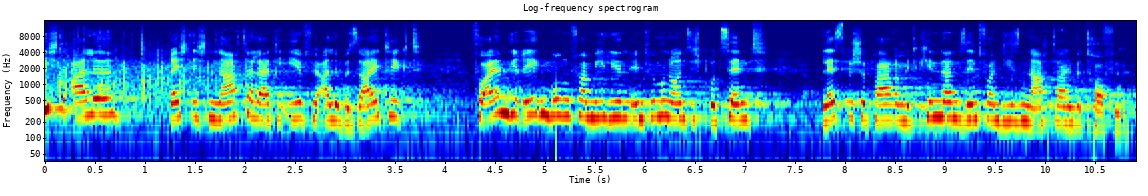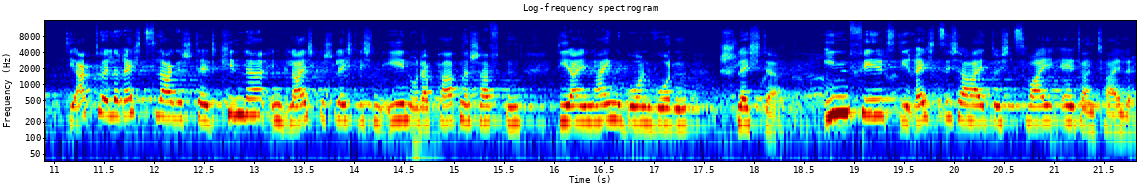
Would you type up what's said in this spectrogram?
Nicht alle rechtlichen Nachteile hat die Ehe für alle beseitigt. Vor allem die Regenbogenfamilien in 95 Prozent lesbische Paare mit Kindern sind von diesen Nachteilen betroffen. Die aktuelle Rechtslage stellt Kinder in gleichgeschlechtlichen Ehen oder Partnerschaften, die hineingeboren wurden, schlechter. Ihnen fehlt die Rechtssicherheit durch zwei Elternteile.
